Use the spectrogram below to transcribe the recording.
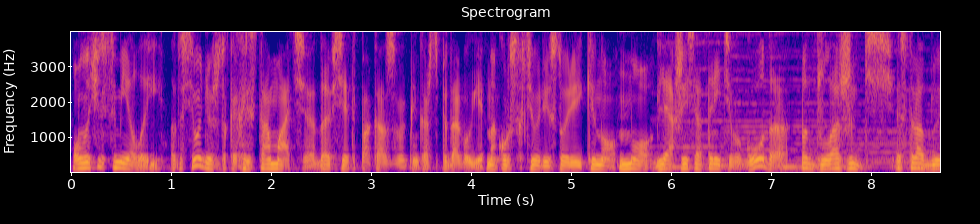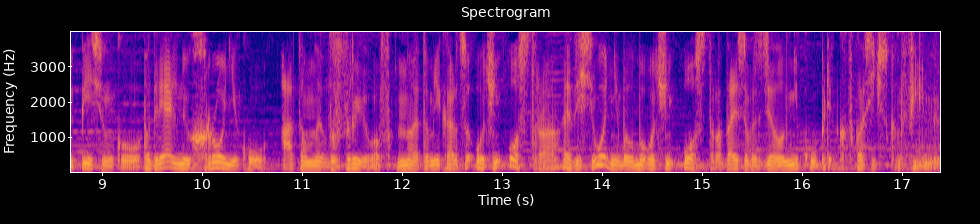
Он очень смелый. Это сегодня уже такая хрестоматия, да, все это показывают, мне кажется, педагоги на курсах теории истории кино. Но для 63 -го года подложить эстрадную песенку под реальную хронику атомных взрывов, но это, мне кажется, очень остро. Это и сегодня было бы очень остро, да, если бы сделал не Кубрик в классическом фильме.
